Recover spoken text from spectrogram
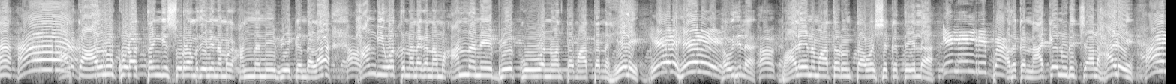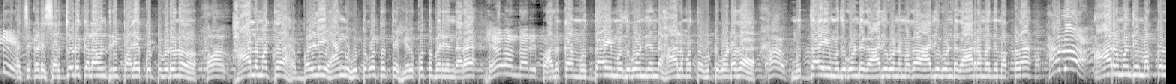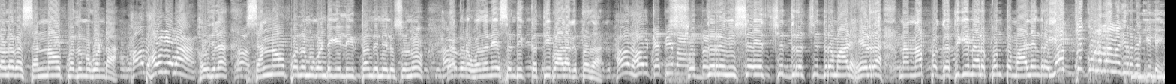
ಅದಕ್ಕೆ ಆದ್ರೂ ಕೂಡ ತಂಗಿ ಸೂರಮದೇವಿ ನಮಗ ಅನ್ನನೇ ಬೇಕಂದಳ. ಹಂಗ ಇವತ್ತು ನನಗೆ ನಮ್ಮ ಅನ್ನನೇ ಬೇಕು ಅನ್ನುವಂತ ಮಾತನ್ನ ಹೇಳಿ. ಹೇಳಿ ಹೇಳಿ. ಹೌದಿಲ್ಲ? ಹೌದು. ಬಾಳೇನು ಮಾತಾಡುವಂತ ಅವಶ್ಯಕತೆ ಇಲ್ಲ. ಅದಕ್ಕ ನಾಕೆ ನುಡಿ ಚಾಲ್ ಹಾಡಿ. ಹಾಡಿ. ಆಚೆ ಕಡೆ ಸರ್ಜೋಡಿ ಕಲಾವಂತರಿ ಪಾಳೆ ಕೊಟ್ಟು ಬಿಡುನು. ಹಾಲು ಮತ್ತ ಬಳ್ಳಿ ಹೆಂಗ್ ಹುಟ್ಕೋತತ್ತೆ ಹೇಳ್ಕೊತ ಬರ್ರಿ ಅಂದಾರ. ಹೇಳಂದಾರಿಪ್ಪ ಅದಕ್ಕ ಮುದ್ದಾಯಿ ಮುದುಗೊಂಡದಿಂದ ಹಾಲು ಮತ್ತ ಹುಟ್ಟುಕೊಂಡದ. ಮುದ್ದಾಯಿ ಮುದುಗೊಂಡಗ ಆದಿಗೊಂಡ ಮಗ ಆದಿಗೊಂಡಗ ಆರು ಮಂದಿ ಮಕ್ಕಳ. ಹೌದು. ಆರು ಮಂದಿ ಮಕ್ಕಳೊಳಗ ಸಣ್ಣವ್ ಪದಮಗೊಂಡ. ಹೌದಿಲ್ಲ? ಸಣ್ಣವ್ ಪದಮಗೊಂಡಿಗೆ ಇಲ್ಲಿ ತಂದು ನಿಲ್ಲಿಸನು. ಯಾಕಂದ್ರೆ ಒಂದನೇ ಸಂಧಿ ಕತ್ತಿ ಬಾಳಾಗುತ್ತದ. ಸುದ್ರ ವಿಷಯ ಛಿದ್ರ ಛಿದ್ರ ಮಾಡಿ ಹೇಳ್ರ. ನನ್ನಪ್ಪ ಗದ್ದಿಗೆ ಮೇಲೆ ಕುಂತ ಮಾಲಿಂಗ್ರ ಎದ್ದು ಕುಳ್ಳದಂಗಾಗಿರ್ಬೇಕಿಲ್ಲಿ.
